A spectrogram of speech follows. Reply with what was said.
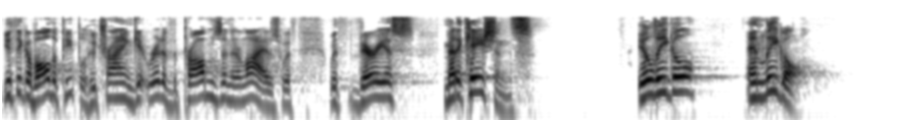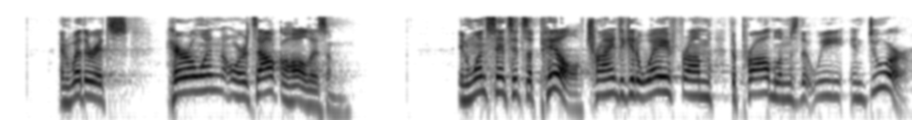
You think of all the people who try and get rid of the problems in their lives with, with various medications, illegal and legal. And whether it's heroin or it's alcoholism, in one sense, it's a pill trying to get away from the problems that we endure.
